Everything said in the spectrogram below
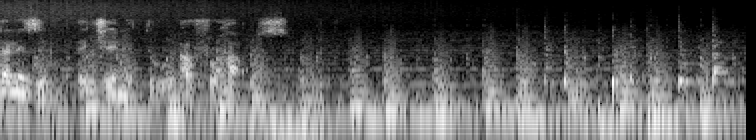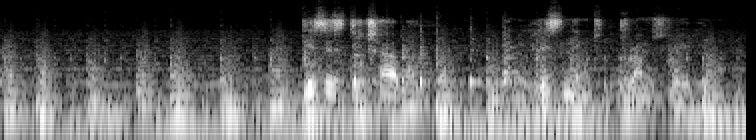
Africanism, a journey through Afro House. This is Ditjhaba, and you're listening to Drums Radio.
